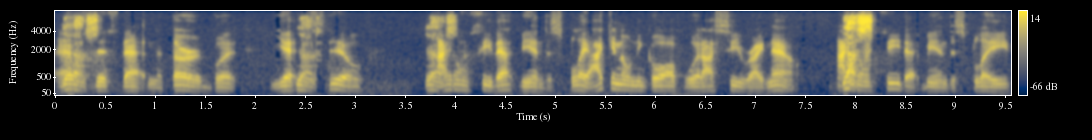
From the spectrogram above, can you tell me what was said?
as this that and the third but yet still Yes. I don't see that being displayed. I can only go off what I see right now. I yes. don't see that being displayed.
